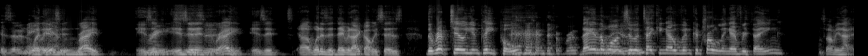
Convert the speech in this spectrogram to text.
Is it an alien? what is it? right Is race? it? Is it, Is it- right? Is it? Uh, what is it? David Icke always says the reptilian people. The They are the ones who are taking over and controlling everything. So I mean, I,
